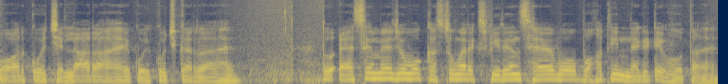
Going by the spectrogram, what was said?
और कोई चिल्ला रहा है, कोई कुछ कर रहा है। तो ऐसे में जो वो कस्टमर एक्सपीरियंस है, वो बहुत ही नेगेटिव होता है।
